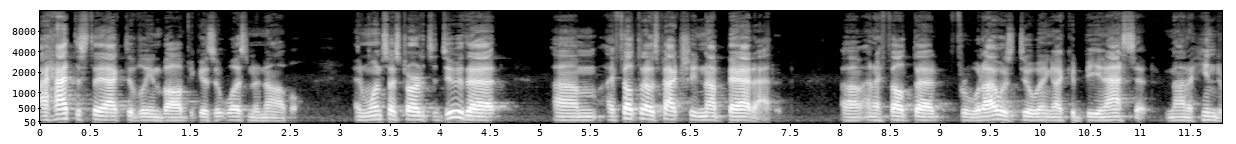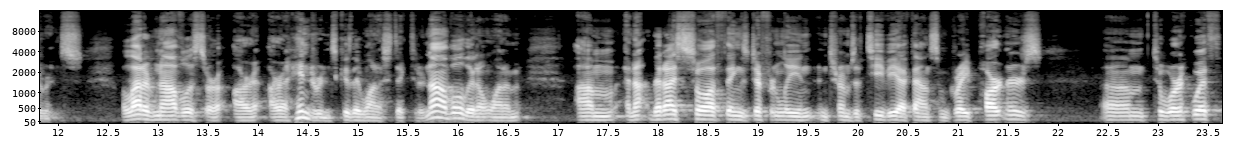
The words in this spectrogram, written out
I had to stay actively involved because it wasn't a novel. And once I started to do that, um, I felt that I was actually not bad at it. Uh, and I felt that for what I was doing, I could be an asset, not a hindrance. A lot of novelists are, are, are a hindrance because they want to stick to the novel. They don't want to. Um, and I, that I saw things differently in, in, terms of TV. I found some great partners um, to work with.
